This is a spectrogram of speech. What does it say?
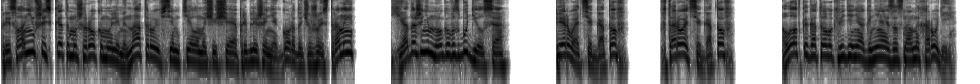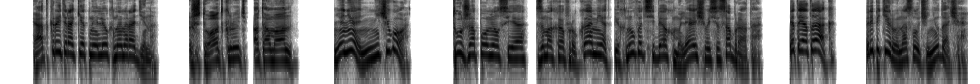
Прислонившись к этому широкому иллюминатору и всем телом ощущая приближение города чужой страны, я даже немного возбудился. Первый отсек готов, второй отсек готов, лодка готова к ведению огня из основных орудий. Открыть ракетный люк номер один. «Что открыть, атаман?» «Не-не, ничего». Тут же опомнился я, замахав руками и отпихнув от себя ухмыляющегося собрата. «Это я так, репетирую на случай неудачи».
